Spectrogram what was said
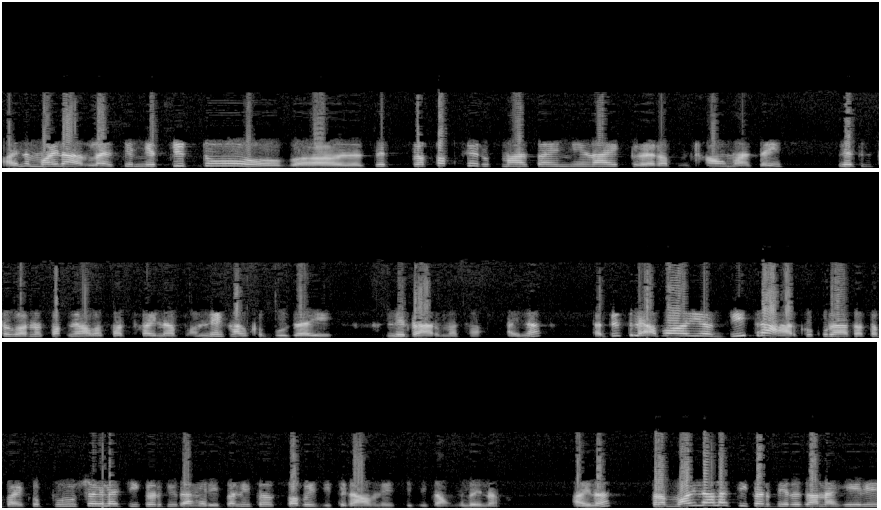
होइन महिलाहरूलाई चाहिँ नेतृत्व चाहिँ प्रत्यक्ष रूपमा चाहिँ निर्णायक ठाउँमा चाहिँ नेतृत्व गर्न सक्ने अवस्था छैन भन्ने खालको बुझाइ नेताहरूमा छ होइन? त्यसैले अब यो जित र हारको कुरा त तपाईँको पुरुषैलाई टिकट दिँदाखेरि पनि त सबै जितेर आउने सुविधा हुँदैन होइन? तर महिलालाई टिकट दिएर जाँदाखेरि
